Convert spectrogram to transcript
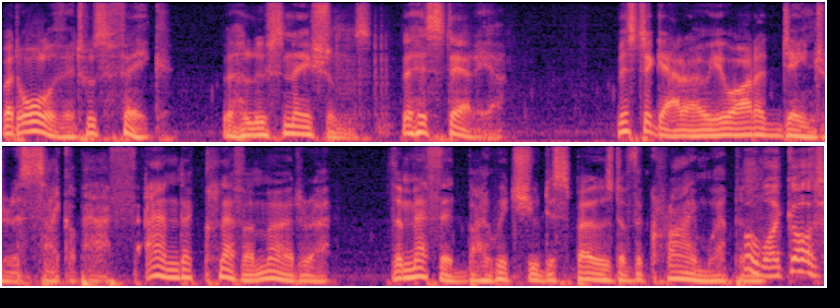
but all of it was fake. The hallucinations, the hysteria. Mr. Garrow, you are a dangerous psychopath and a clever murderer. The method by which you disposed of the crime weapon. Oh my god.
